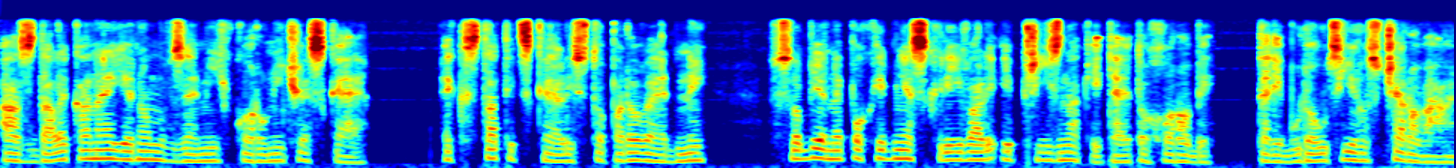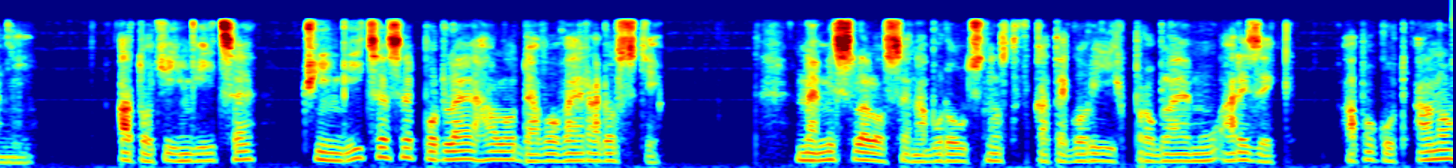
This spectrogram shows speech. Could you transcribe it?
A zdaleka ne jenom v zemích koruny české. Extatické listopadové dny v sobě nepochybně skrývaly i příznaky této choroby, tedy budoucí rozčarování. A to tím více, čím více se podléhalo davové radosti. Nemyslelo se na budoucnost v kategoriích problémů a rizik, a pokud ano,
